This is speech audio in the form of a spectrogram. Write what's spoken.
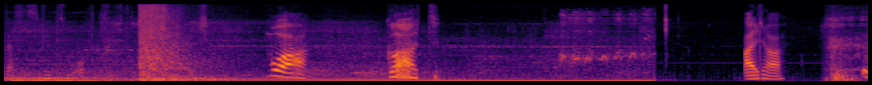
Das ist mir zu offensichtlich. Boah! Gott! Alter.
